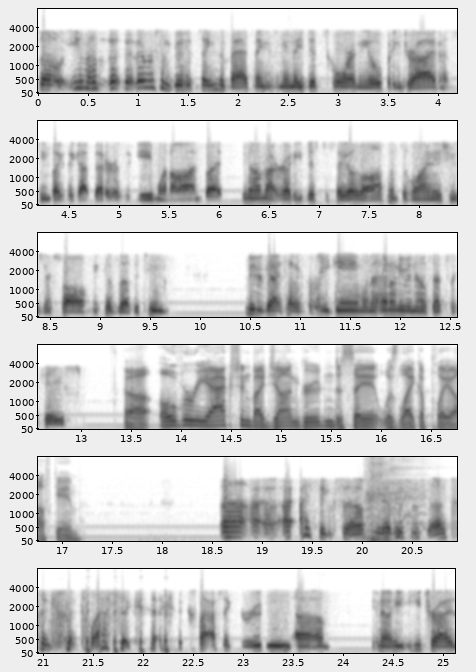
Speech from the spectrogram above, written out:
so, you know, th- th- there were some good things and bad things. I mean, they did score in the opening drive, and it seemed like they got better as the game went on. But, you know, I'm not ready just to say, oh, the offensive line issues are solved because uh, the two new guys had a great game. When I don't even know if that's the case. Uh, overreaction by Jon Gruden to say it was like a playoff game. Uh, I, I think so. You know, this is a classic, classic Gruden. Um, you know, he he tries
